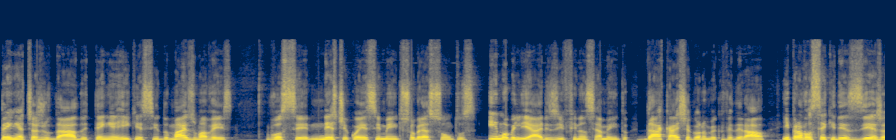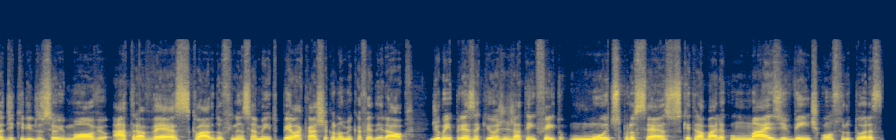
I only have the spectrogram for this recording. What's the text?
tenha te ajudado e tenha enriquecido mais uma vez você neste conhecimento sobre assuntos imobiliários e financiamento da Caixa Econômica Federal. E para você que deseja adquirir o seu imóvel através, claro, do financiamento pela Caixa Econômica Federal, de uma empresa que hoje já tem feito muitos processos, que trabalha com mais de 20 construtoras,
